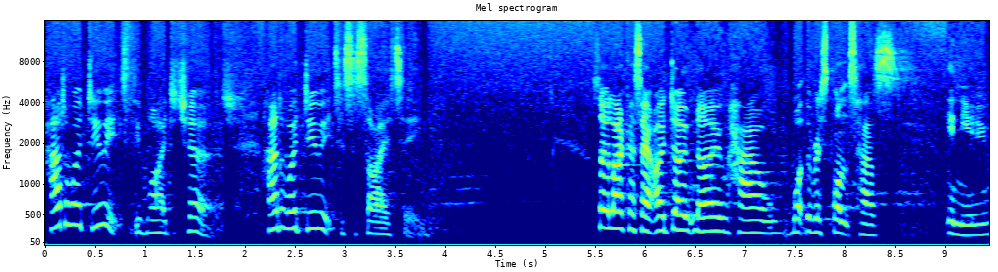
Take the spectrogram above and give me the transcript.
how do I do it to the wider church? How do I do it to society? So, like I say, I don't know how what the response has in you.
